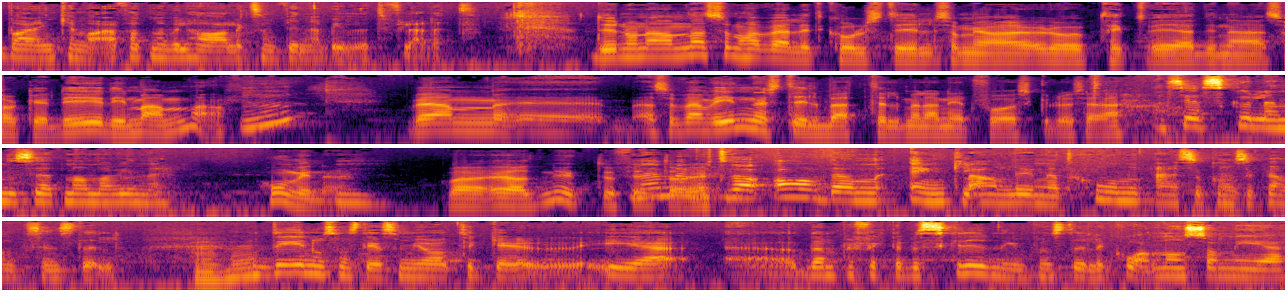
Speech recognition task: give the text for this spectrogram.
vad den kan vara. För att man vill ha liksom fina bilder till flödet. Du, någon annan som har väldigt cool stil som jag har upptäckt via dina saker, det är ju din mamma. Mm. Vem, eh, alltså vem vinner stilbattle mellan er två skulle du säga? Alltså jag skulle ändå säga att mamma vinner. Hon vinner? Vad ödmjukt och fint Mm. Nej men vet du vad, av den enkla anledningen att hon är så konsekvent i sin stil. Och det är nog det som jag tycker är eh, den perfekta beskrivningen på en stilikon. Någon som är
